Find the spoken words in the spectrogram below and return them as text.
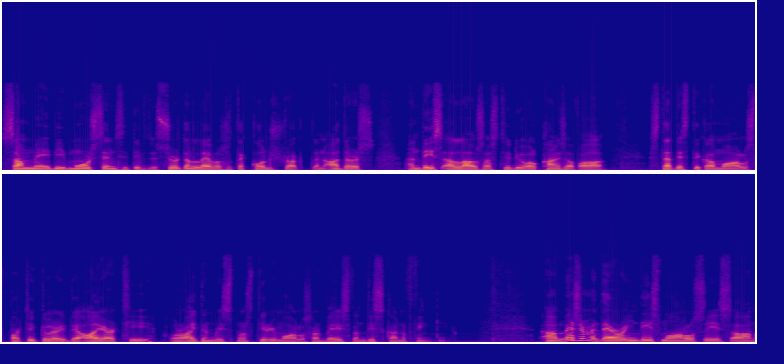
Some may be more sensitive to certain levels of the construct than others, and this allows us to do all kinds of uh, statistical models, particularly the IRT or item response theory models are based on this kind of thinking. Uh, measurement error in these models is uh,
